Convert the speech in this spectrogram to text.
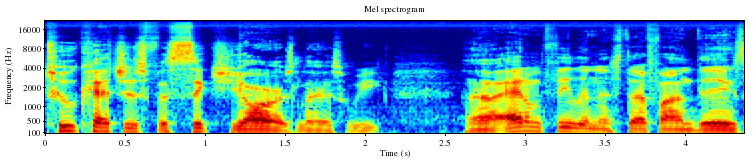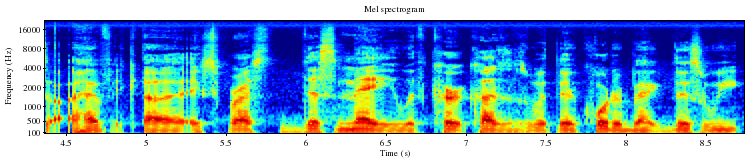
two catches for six yards last week. Uh, Adam Thielen and Stefon Diggs have uh, expressed dismay with Kirk Cousins with their quarterback this week.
